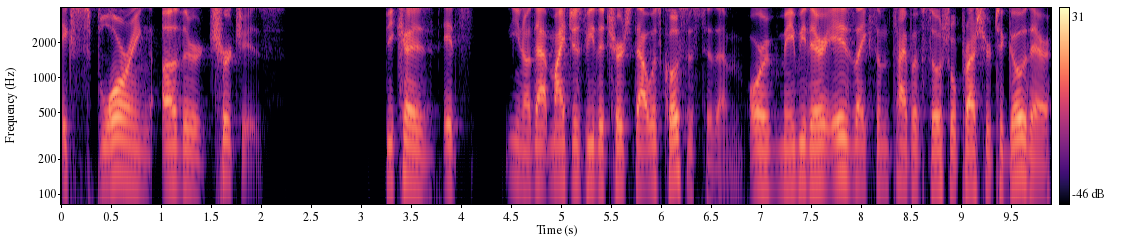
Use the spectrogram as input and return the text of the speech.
exploring other churches because it's you know that might just be the church that was closest to them. Or maybe there is like some type of social pressure to go there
